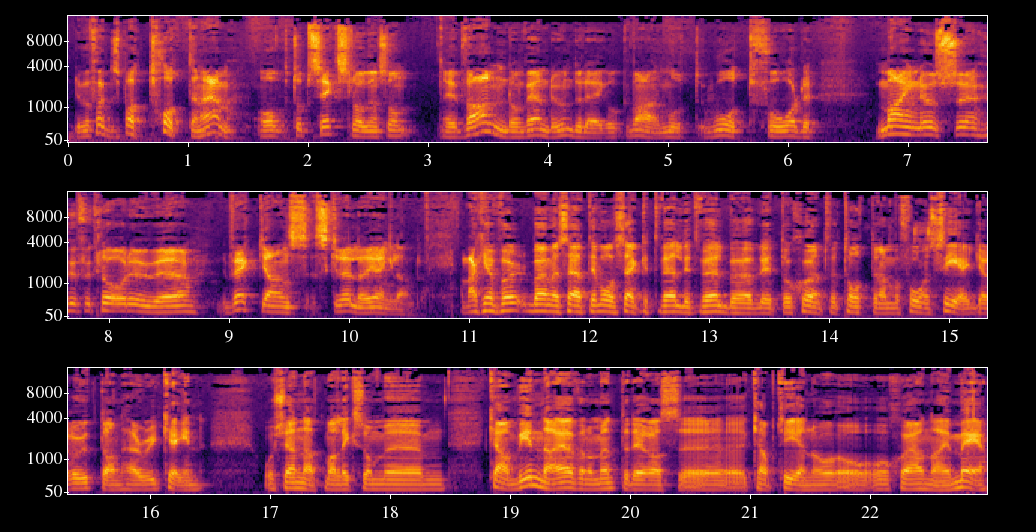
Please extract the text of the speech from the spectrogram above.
det var faktiskt bara Tottenham av topp 6-lagen som eh, vann. De vände underläge och vann mot Watford. Magnus, eh, hur förklarar du eh, veckans skrällar i England? Man kan börja med att säga att det var säkert väldigt välbehövligt och skönt för Tottenham att få en seger utan Harry Kane. Och känna att man liksom eh, kan vinna även om inte deras eh, kapten och, och, och stjärna är med.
